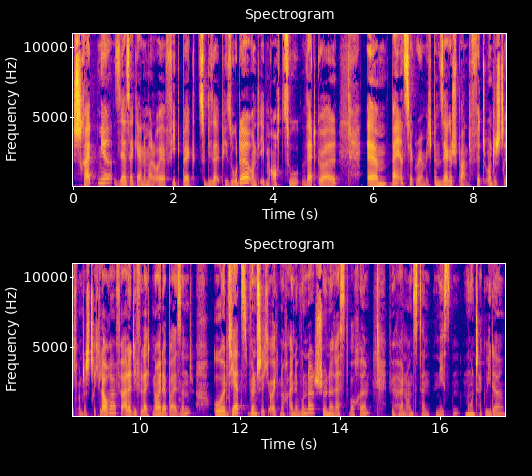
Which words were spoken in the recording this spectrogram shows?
schreibt mir sehr, sehr gerne mal euer Feedback zu dieser Episode und eben auch zu That Girl ähm, bei Instagram. Ich bin sehr gespannt. Fit-Laura für alle, die vielleicht neu dabei sind. Und jetzt wünsche ich euch noch eine wunderschöne Restwoche. Wir hören uns dann nächsten Montag wieder.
